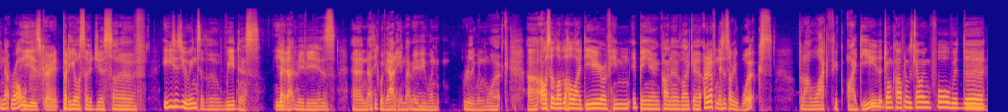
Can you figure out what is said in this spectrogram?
in that role. He is great. but he also just sort of eases you into the weirdness Yeah. that that movie is. And I think without him, that movie wouldn't really wouldn't work. Uh, I also love the whole idea of him it being kind of like a. I don't know if it necessarily works, but I like the idea that John Carpenter was going for with the. Mm.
